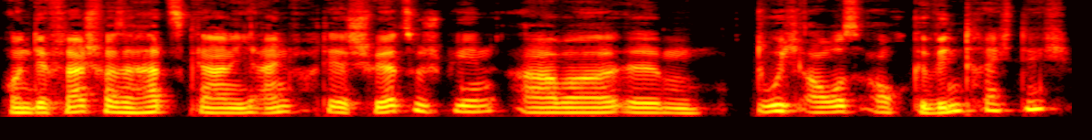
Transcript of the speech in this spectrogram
Und der Fleischfresser hat's gar nicht einfach, der ist schwer zu spielen, aber ähm, durchaus auch gewinnträchtig.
